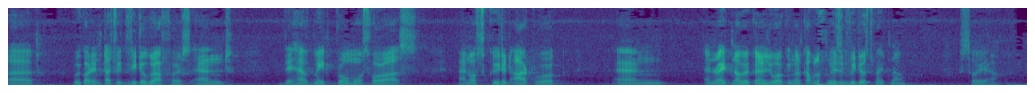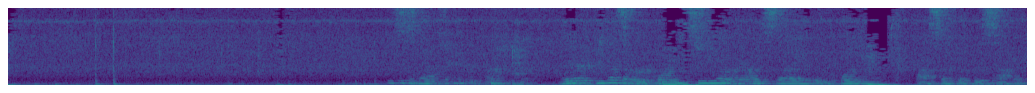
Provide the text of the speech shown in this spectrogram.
uh, we got in touch with videographers and they have made promos for us and also created artwork. And, and right now we're currently working on a couple of music videos right now. So yeah. Where, you guys have a recording studio or uh, the recording aspect of this happen?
